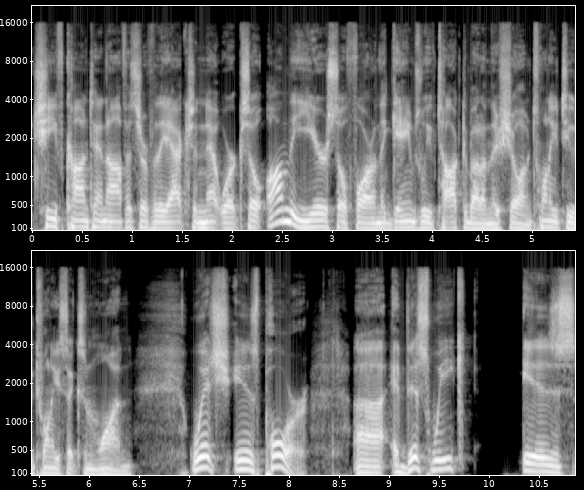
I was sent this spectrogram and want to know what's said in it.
Chief Content Officer for the Action Network. So, on the year so far, on the games we've talked about on this show, I'm 22, 26, and 1, which is poor. Uh, this week, is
